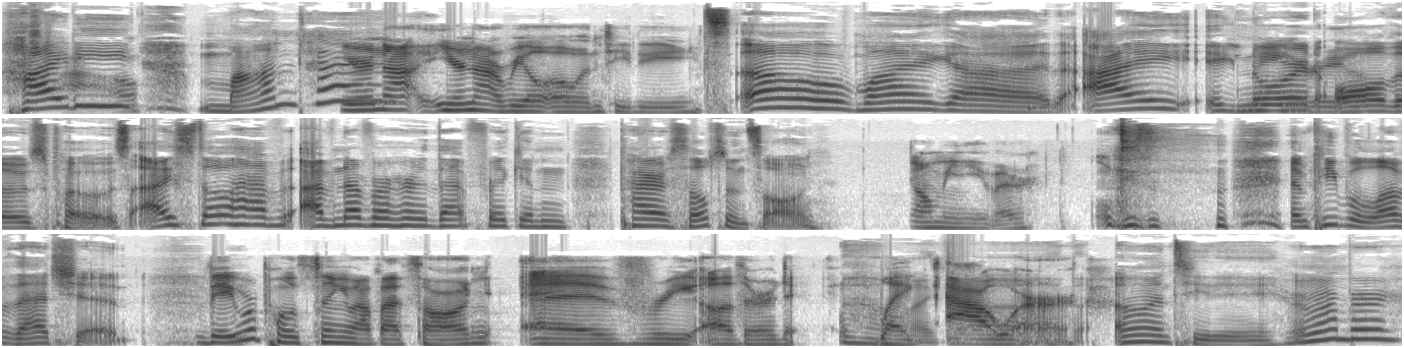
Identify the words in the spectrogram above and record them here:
Heidi Montag. You're not you're not real ONTD. Oh my god! I ignored all those posts. I still have. I've never heard that freaking Paris Hilton song, Oh, me neither. and people love that shit. They were posting about that song every other day, Oh like hour. ONTD. Remember?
